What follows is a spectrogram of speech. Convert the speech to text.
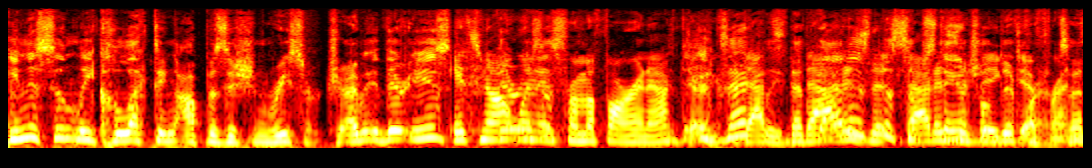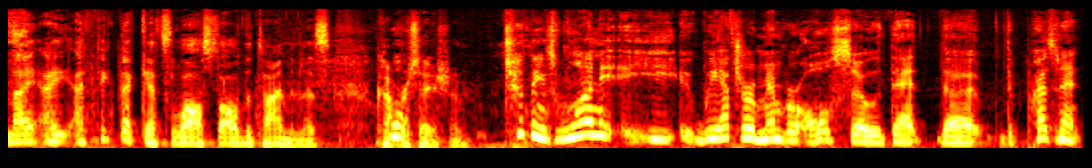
innocently collecting opposition research. I mean, there is. It's not when it's a, from a foreign actor. Exactly. That's, that, that is, the, the substantial that is a big difference. difference. and I, I think that gets lost all the time in this conversation. Well, two things. One, we have to remember also that the the president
